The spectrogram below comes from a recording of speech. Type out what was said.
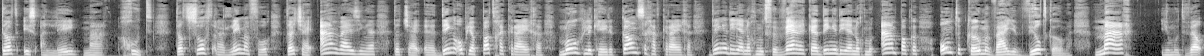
Dat is alleen maar goed. Dat zorgt er alleen maar voor dat jij aanwijzingen, dat jij uh, dingen op jouw pad gaat krijgen, mogelijkheden, kansen gaat krijgen, dingen die jij nog moet verwerken, dingen die jij nog moet aanpakken om te komen waar je wilt komen. Maar je moet wel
